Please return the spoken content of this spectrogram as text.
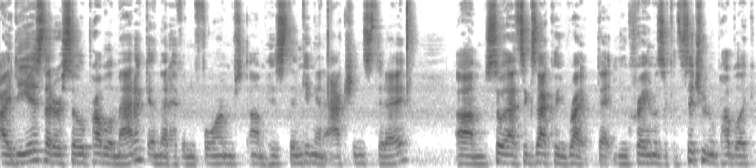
ideas that are so problematic and that have informed um, his thinking and actions today. Um, so that's exactly right. That Ukraine was a constituent republic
